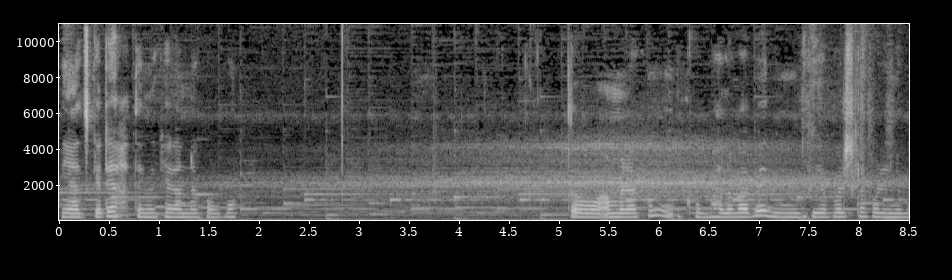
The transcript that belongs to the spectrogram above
পেঁয়াজ কেটে হাতে মেখে রান্না করব। তো আমরা এখন খুব ভালোভাবে ধুয়ে পরিষ্কার করে নেব।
